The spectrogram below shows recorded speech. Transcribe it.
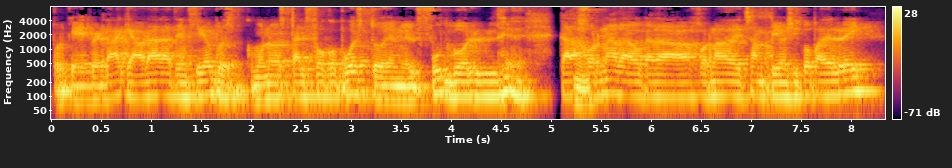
Porque es verdad que ahora la atención, pues como no está el foco puesto en el fútbol cada jornada o cada jornada de Champions y Copa del Rey,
